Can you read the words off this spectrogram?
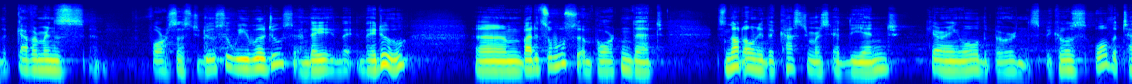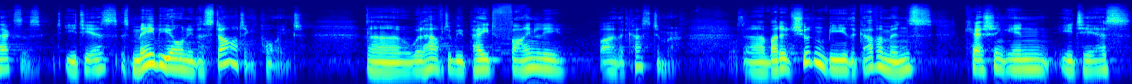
the governments force us to do so, we will do so, and they they, they do. Um, but it's also important that it's not only the customers at the end carrying all the burdens, because all the taxes, ETS is maybe only the starting point. Uh, will have to be paid finally by the customer. Uh, but it shouldn't be the governments cashing in ETS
